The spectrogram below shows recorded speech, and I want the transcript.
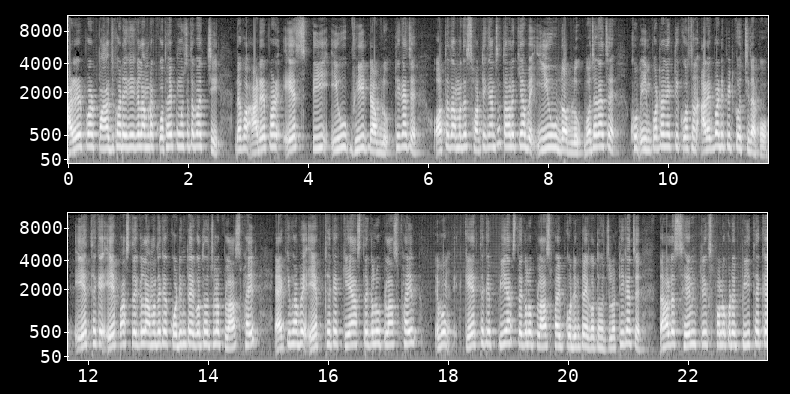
আর এর পর পাঁচ ঘর এগিয়ে গেলে আমরা কোথায় পৌঁছাতে পারছি? দেখো আর এর পর S T U V W ঠিক আছে? অর্থাৎ আমাদের সঠিক অ্যান্সার তাহলে কি হবে? ইউ ডাব্লু বোঝা গেছে? খুব ইম্পর্ট্যান্ট একটি কোশ্চেন আরেকবার রিপিট করছি, দেখো। এ থেকে এফ আসতে গেলে আমাদেরকে কোডিংটা এগোতে হচ্ছিল প্লাস ফাইভ একইভাবে এফ থেকে কে আসতে গেলেও প্লাস ফাইভ এবং কে থেকে পি আসতে গেলেও প্লাস ফাইভ কোডিংটা এগোতে হচ্ছিল, ঠিক আছে? তাহলে সেম ট্রিক্স ফলো করে পি থেকে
